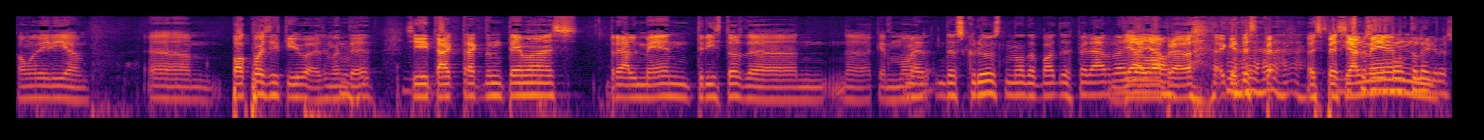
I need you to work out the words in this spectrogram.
com ho diríem eh, poc positives m'entens? O sigui, trac- tracten temes realment tristos de- d'aquest món Descrust no te pots esperar res ja, ja, però aquest espe Sí, especialment molt alegres,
